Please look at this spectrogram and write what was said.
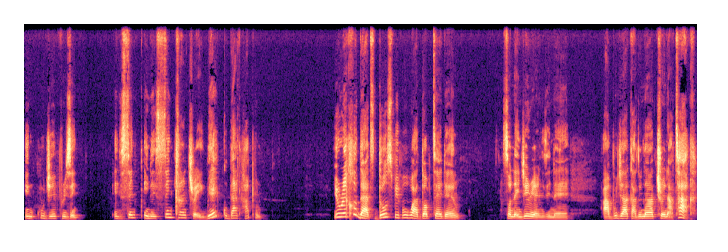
in Kuje prison. In the same, in the same country, where could that happen? You recall that those people who adopted um, some Nigerians in a uh, Abuja Kaduna train attack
